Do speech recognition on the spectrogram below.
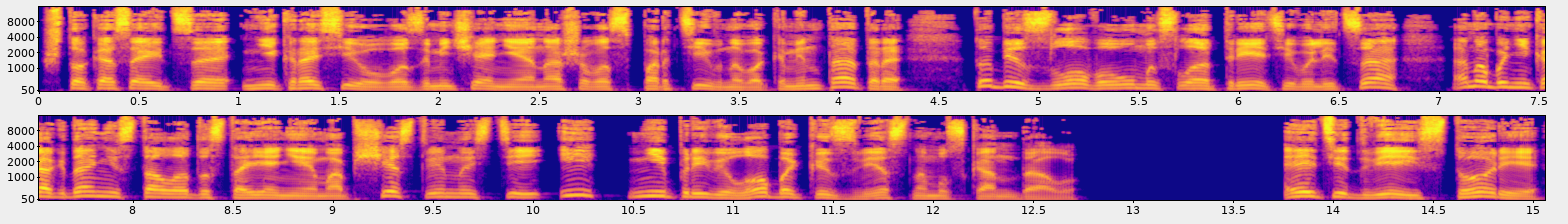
Что касается некрасивого замечания нашего спортивного комментатора, то без злого умысла третьего лица оно бы никогда не стало достоянием общественности и не привело бы к известному скандалу. Эти две истории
